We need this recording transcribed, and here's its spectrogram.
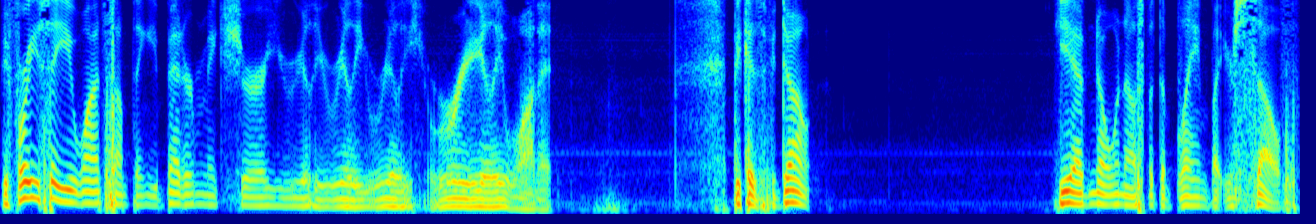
Before you say you want something, you better make sure you really, really, really, really want it. Because if you don't, you have no one else but to blame but yourself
